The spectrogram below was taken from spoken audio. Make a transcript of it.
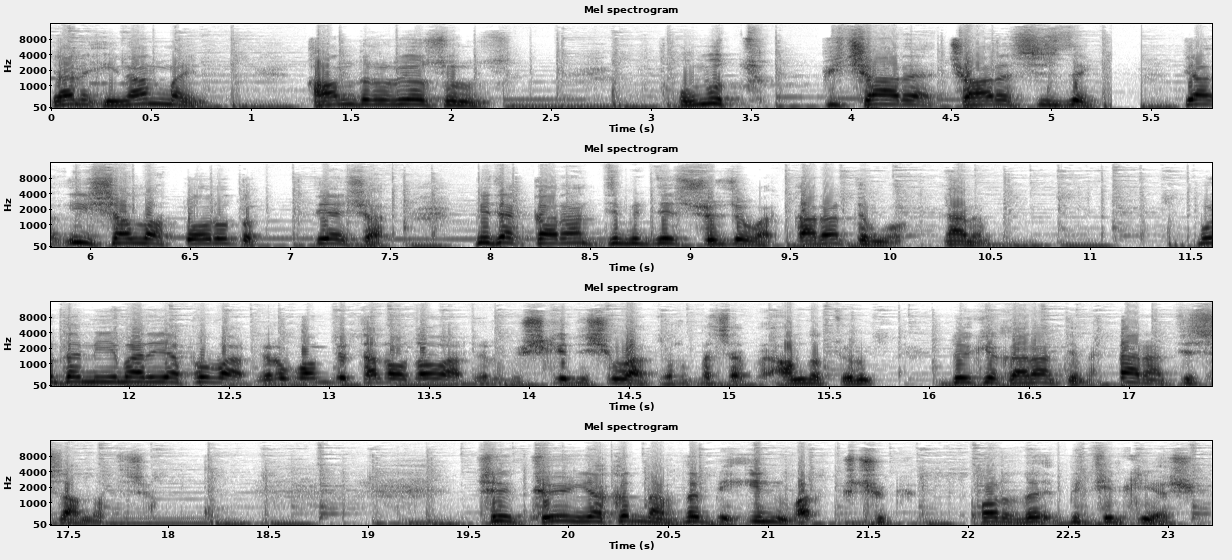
Yani inanmayın. Kandırılıyorsunuz. Umut, bir çare, çaresizlik. Ya inşallah doğrudur diye şey. Bir de garanti bir de sözü var. Garanti bu. Yani burada mimari yapı var diyorum. 11 tane oda var diyorum. 3 gidişi var diyorum. Mesela anlatıyorum. Diyor ki garanti mi? Garanti size anlatacağım. Şimdi köyün yakınlarında bir in var küçük. Orada bir tilki yaşıyor.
